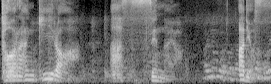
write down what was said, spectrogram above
トランキーロあっせんなよ。アディオス。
